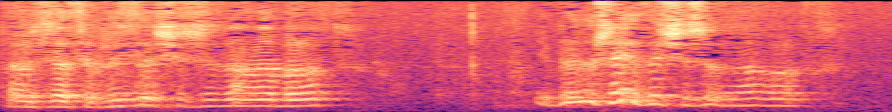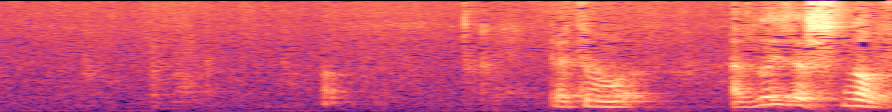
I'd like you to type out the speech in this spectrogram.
Правильная ситуация в жизни значит сюда наоборот. И предложение значит сюда наоборот. Поэтому одной из основ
